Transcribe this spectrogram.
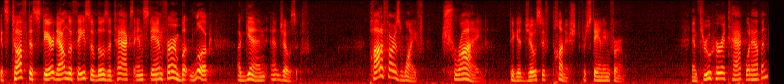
It's tough to stare down the face of those attacks and stand firm. But look again at Joseph. Potiphar's wife tried to get Joseph punished for standing firm. And through her attack, what happened?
